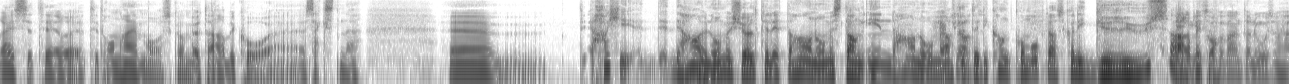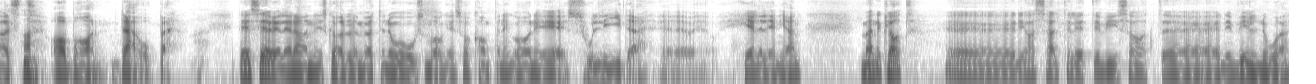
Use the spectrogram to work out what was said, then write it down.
reiser til, til Trondheim og skal møte RBK eh, 16. eh, det har, ikke, det, det har jo noe med sjøltillit, det har noe med stang inn. Det har noe med at de kan komme opp der, så kan de gruse er ingen RBK. som forventer noe som helst Nei. av Brann der oppe. Det er serielederen de skal møte nå. Rosenborg så kampen i går. De er solide, eh, hele linjen. Men det er klart, de har selvtillit. De viser at eh, de vil noe.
